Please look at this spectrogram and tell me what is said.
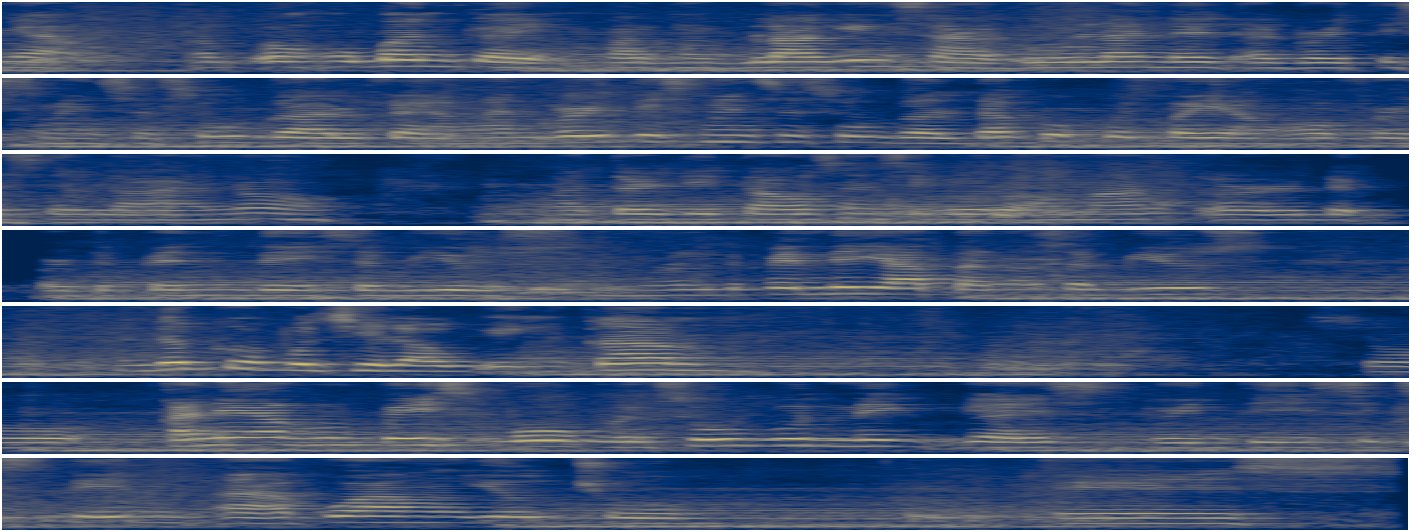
Nya, ang uban kay pag mag-vlogging sa gulan net advertisement sa sugal kay ang advertisement sa sugal dako pud ba ang offer sila ano mga 30,000 siguro a month or de- or depende sa views. Murag depende yata na sa views. Hindi ko pud sila og income. So, kani akong Facebook, nagsugod ni guys, 2016, ah, ako ang YouTube is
